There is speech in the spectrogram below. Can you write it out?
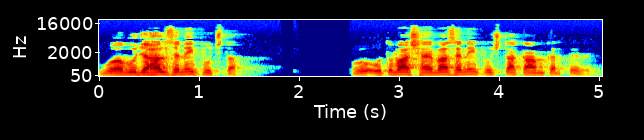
وہ ابو جہل سے نہیں پوچھتا، وہ اتبا شہبہ سے نہیں پوچھتا کام کرتے ہوئے۔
